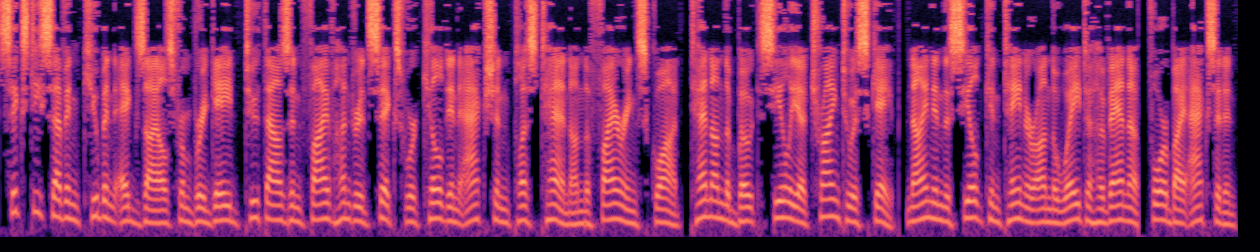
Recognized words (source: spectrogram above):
67 Cuban exiles from Brigade 2506 were killed in action plus 10 on the firing squad, 10 on the boat Celia trying to escape, 9 in the sealed container on the way to Havana, 4 by accident,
